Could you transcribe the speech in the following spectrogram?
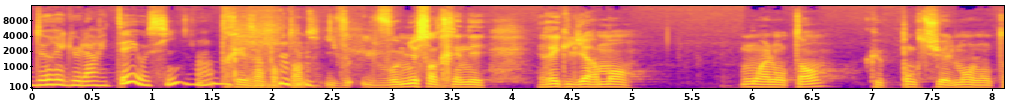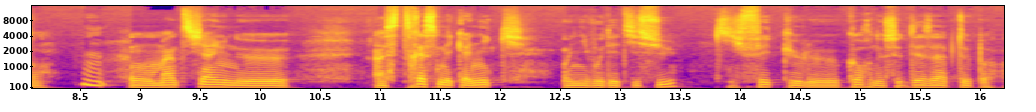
de régularité aussi. hein. Très importante. il, vaut, il vaut mieux s'entraîner régulièrement moins longtemps que ponctuellement longtemps. Mm. On maintient une, un stress mécanique au niveau des tissus qui fait que le corps ne se désadapte pas.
